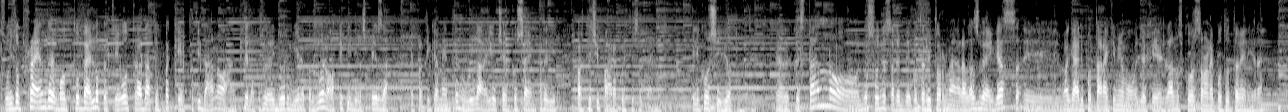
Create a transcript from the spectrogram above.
su Isop Friend è molto bello perché oltre a darti il pacchetto ti danno anche la possibilità di dormire per due notti, quindi la spesa è praticamente nulla e io cerco sempre di partecipare a questi satelliti e li consiglio a tutti. Per quest'anno il mio sogno sarebbe poter ritornare a Las Vegas e magari portare anche mia moglie che l'anno scorso non è potuta venire.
